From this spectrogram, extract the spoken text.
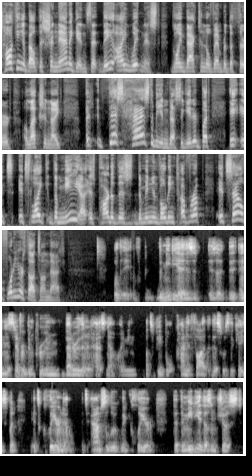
talking about the shenanigans that they eyewitnessed going back to November the 3rd, election night. Uh, this has to be investigated, but it's, it's like the media is part of this Dominion voting cover up itself. What are your thoughts on that? Well, the, the media is is a and it's never been proven better than it has now. I mean, lots of people kind of thought that this was the case, but it's clear now. It's absolutely clear that the media doesn't just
